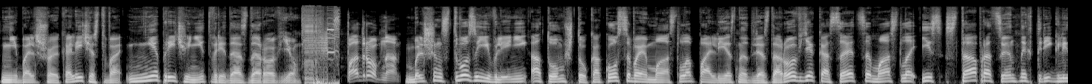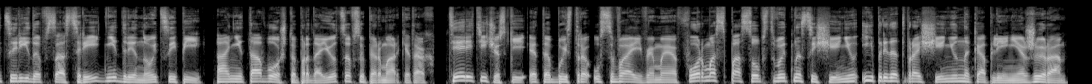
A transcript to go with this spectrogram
Небольшое количество не причинит вреда здоровью. Подробно. Большинство заявлений о том, что кокосовое масло полезно для здоровья, касается масла из 100% триглицеридов со средней длиной цепи, а не того, что продается в супермаркетах. Теоретически, эта быстро усваиваемая форма способствует насыщению и предотвращению накопления жира.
